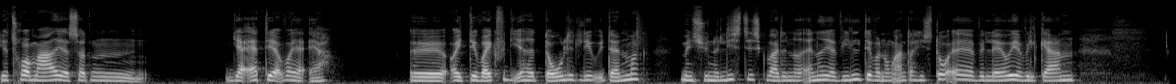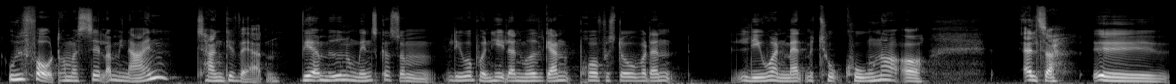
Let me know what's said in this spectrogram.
Jeg tror meget, jeg sådan... Jeg er der, hvor jeg er. Øh, og det var ikke, fordi jeg havde et dårligt liv i Danmark, men journalistisk var det noget andet, jeg ville. Det var nogle andre historier, jeg ville lave. Jeg ville gerne udfordre mig selv og min egen tankeverden ved at møde nogle mennesker, som lever på en helt anden måde. Jeg vil gerne prøve at forstå, hvordan lever en mand med to koner, og altså, øh,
